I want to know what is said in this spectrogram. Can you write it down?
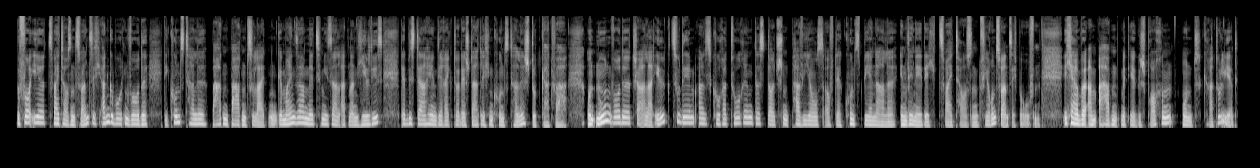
bevor ihr 2020 angeboten wurde, die Kunsthalle Baden-Baden zu leiten, gemeinsam mit Misal Adnan Yildiz, der bis dahin Direktor der staatlichen Kunsthalle Stuttgart war. Und nun wurde Çağla Ilk zudem als Kuratorin des deutschen Pavillons auf der Kunstbiennale in Venedig 2024 berufen. Ich habe am Abend mit ihr gesprochen und gratuliert.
